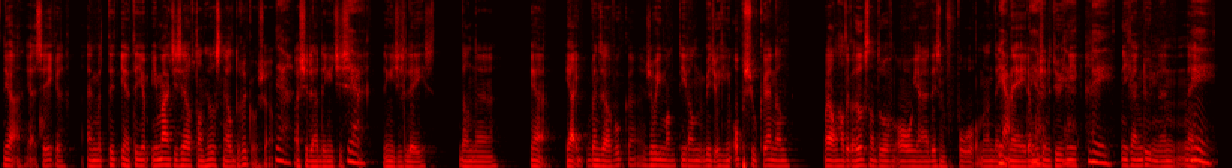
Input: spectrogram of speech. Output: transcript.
ja, ja, zeker. En met dit, ja, je, je maakt jezelf dan heel snel druk of zo. Ja, Als je daar dingetjes, ja, dingetjes leest. Dan, eh, ja. ja, ik ben zelf ook eh, zo iemand die dan een beetje ging opzoeken. En dan, maar dan had ik al heel snel door van, oh ja, dit is een forum. En dan denk ja, ik, nee, dat ja, moet je natuurlijk ja. niet, Nee, niet gaan doen. En, nee. nee.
